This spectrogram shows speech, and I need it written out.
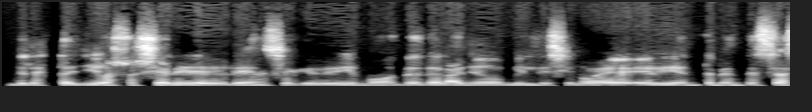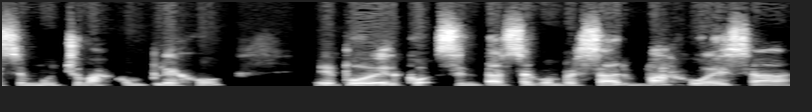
del estallido social y de violencia que vivimos desde el año 2019, evidentemente se hace mucho más complejo eh, poder sentarse a conversar bajo esa,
